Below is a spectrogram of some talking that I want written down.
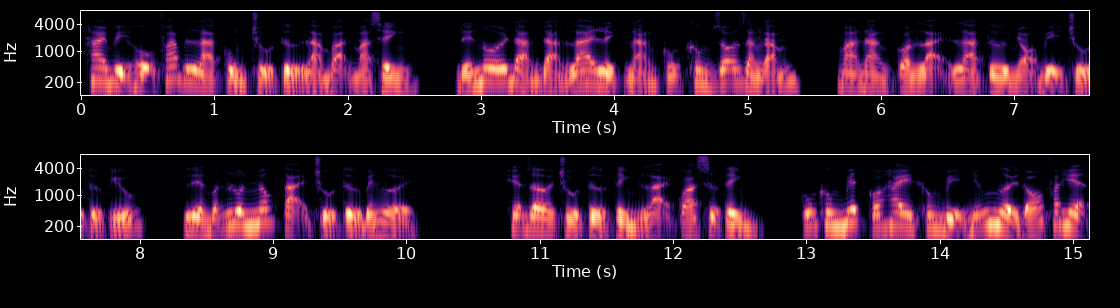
hai vị hộ pháp là cùng chủ tử làm bạn mà sinh, đến nỗi đản đản lai lịch nàng cũng không rõ ràng lắm, mà nàng còn lại là từ nhỏ bị chủ tử cứu, liền vẫn luôn ngốc tại chủ tử bên người. Hiện giờ chủ tử tỉnh lại quá sự tình, cũng không biết có hay không bị những người đó phát hiện,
